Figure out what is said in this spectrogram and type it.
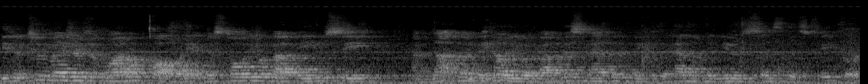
These are two measures of model quality. I just told you about AUC. I'm not going to tell you about this method because it hasn't been used since this paper.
